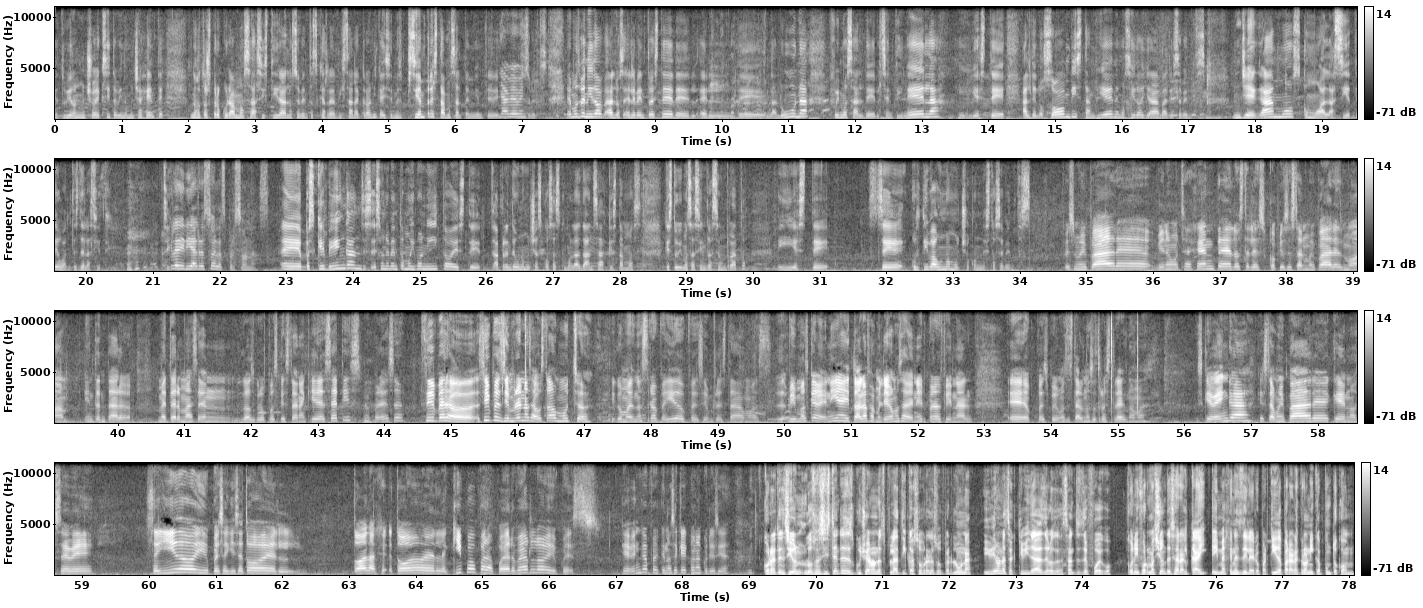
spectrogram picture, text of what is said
tuvieron mucho éxito, vino mucha gente. Nosotros procuramos asistir a los eventos que realiza la crónica y siempre, estamos al pendiente de los eventos. Hemos venido al evento este de la luna, fuimos al del Centinela y este, al de los zombies también, hemos ido ya a varios eventos. Llegamos como a las 7 o antes de las 7. ¿Qué le diría al resto de las personas? Eh, pues que vengan, es, un evento muy bonito, este, aprende uno muchas cosas como la danza que, estamos, que estuvimos haciendo hace un rato y este, se cultiva uno mucho con estos eventos. Pues muy padre, viene mucha gente, los telescopios están muy padres, me voy a intentar meter más en los grupos que están aquí de CETIS, me parece. Sí, pero sí, pues siempre nos ha gustado mucho. Y como es nuestro apellido, pues siempre estábamos, vimos que venía y toda la familia íbamos a venir, pero al final eh, pues pudimos estar nosotros tres nomás. Es que venga, que está muy padre, que no se ve seguido y pues aquí está todo el, toda todo el equipo para poder verlo y pues que venga para que no se quede con la curiosidad. Con atención, los asistentes escucharon las pláticas sobre la superluna y vieron las actividades de los danzantes de fuego, con información de Saralcay e imágenes de la aeropartida para la crónica.com.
